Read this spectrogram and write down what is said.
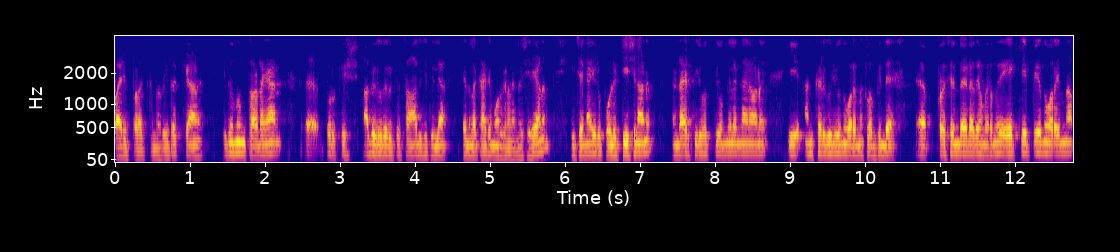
പരിപ്പിളക്കുന്നത് ഇതൊക്കെയാണ് ഇതൊന്നും തടയാൻ തുർക്കിഷ് അധികൃതർക്ക് സാധിച്ചിട്ടില്ല എന്നുള്ള കാര്യം ഓർക്കണം തന്നെ. ശരിയാണ്? ഈ ചങ്ങായി ഒരു പൊളിറ്റീഷ്യനാണ്. രണ്ടായിരത്തി ഇരുപത്തി ഒന്നിലെങ്ങാനാണ് ഈ അങ്കർ ഗുജു എന്ന് പറയുന്ന ക്ലബിന്റെ പ്രസിഡന്റായിട്ട് അദ്ദേഹം വരുന്നത്. എ കെ പി എന്ന് പറയുന്ന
